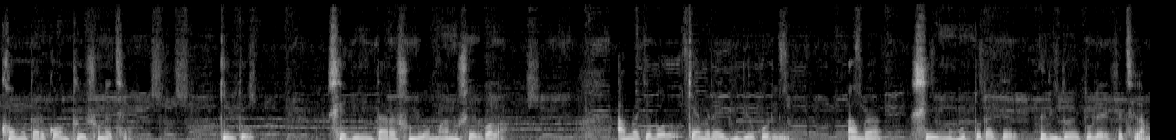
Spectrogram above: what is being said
ক্ষমতার কণ্ঠই শুনেছে। কিন্তু সেদিন তারা শুনলো মানুষের গলা। আমরা কেবল ক্যামেরায় ভিডিও করিনি, আমরা সেই মুহূর্তটাকে হৃদয়ে তুলে রেখেছিলাম।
